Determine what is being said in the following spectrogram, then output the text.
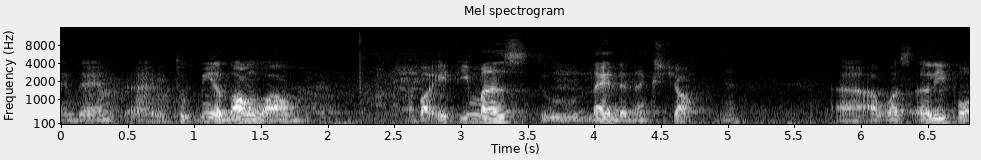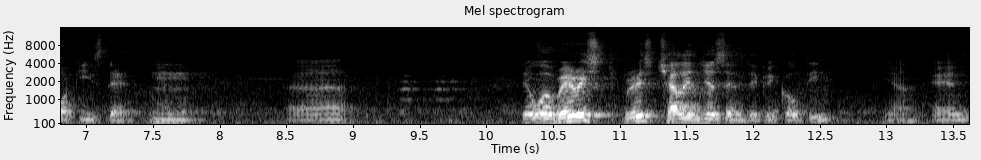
and then uh, it took me a long while, about 18 months to land the next job. Yeah? Uh, I was early 40s then. Mm. Uh, there were various various challenges and difficulty, yeah, and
